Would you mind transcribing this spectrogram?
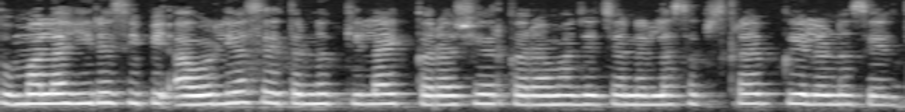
तुम्हाला ही रेसिपी आवडली असेल तर नक्की लाईक करा शेअर करा. माझ्या चॅनलला सबस्क्राईब केलं नसेल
